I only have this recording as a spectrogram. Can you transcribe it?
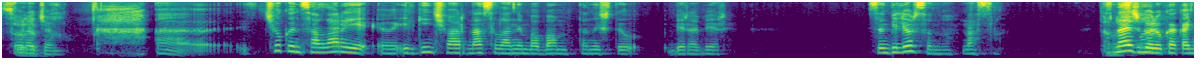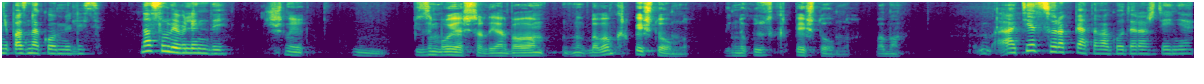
Soracağım. Çok insanlar e, ilginç var nasıl annem babam tanıştı beraber. Sen biliyorsun mu nasıl? Знаешь, Tanışma- говорю, как они познакомились? Nasıl evlendi? Şimdi hmm, bizim o yaşlarda yani babam babam 45 doğumlu. 1945 doğumlu babam. Отец 45-го года рождения.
